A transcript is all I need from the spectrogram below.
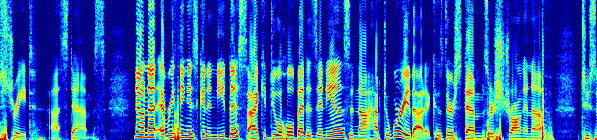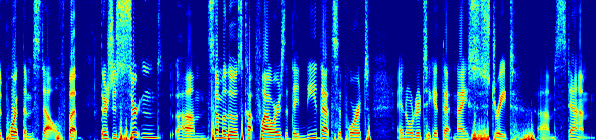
straight uh, stems. Now, not everything is going to need this. I can do a whole bed of zinnias and not have to worry about it because their stems are strong enough to support themselves. But there's just certain, um, some of those cut flowers that they need that support in order to get that nice straight um, stem.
